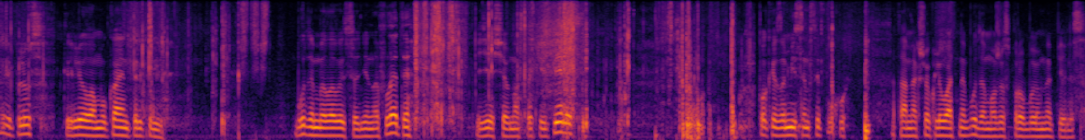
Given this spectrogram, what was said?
ну і плюс крильова мука інтеркріль. Будемо ловити сьогодні на флети. Є ще в нас такий пелець поки замісимо сипуху. А там якщо клювати не буде, може спробуємо на пеліс.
